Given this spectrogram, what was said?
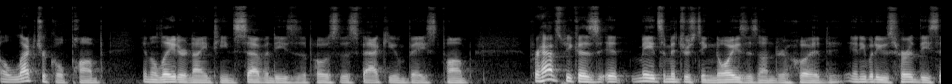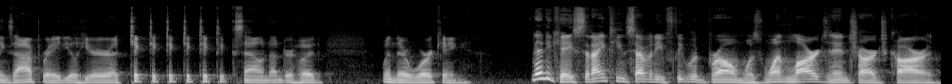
electrical pump in the later 1970s as opposed to this vacuum based pump. Perhaps because it made some interesting noises under hood. Anybody who's heard these things operate, you'll hear a tick, tick, tick, tick, tick, tick sound under hood when they're working. In any case, the 1970 Fleetwood Brougham was one large and in charge car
